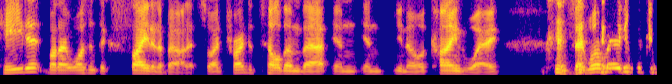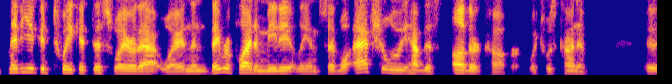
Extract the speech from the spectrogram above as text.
hate it, but I wasn't excited about it. So I tried to tell them that in in you know a kind way, and said, well, maybe you could maybe you could tweak it this way or that way. And then they replied immediately and said, well, actually, we have this other cover, which was kind of uh,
